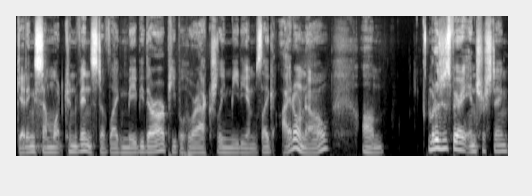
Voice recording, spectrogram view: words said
getting somewhat convinced of like maybe there are people who are actually mediums. Like I don't know. Um but it was just very interesting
